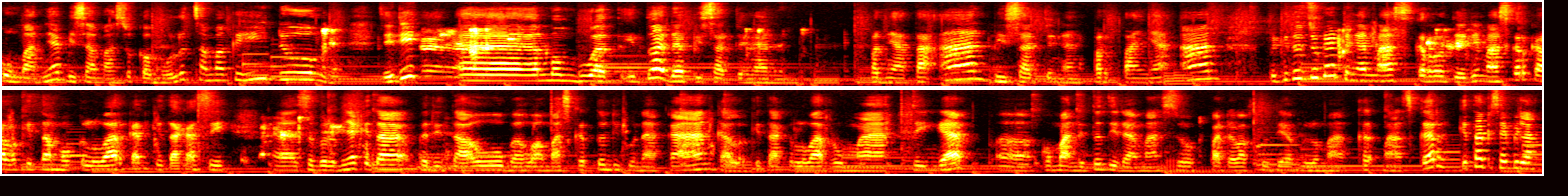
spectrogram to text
kumannya bisa masuk ke mulut sama ke hidung." Jadi eh, membuat itu ada bisa dengan pernyataan, bisa dengan pertanyaan. Begitu juga dengan masker. Jadi masker kalau kita mau keluar kan kita kasih eh, sebelumnya kita beritahu bahwa masker itu digunakan kalau kita keluar rumah sehingga eh, kuman itu tidak masuk. Pada waktu dia belum masker, kita bisa bilang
